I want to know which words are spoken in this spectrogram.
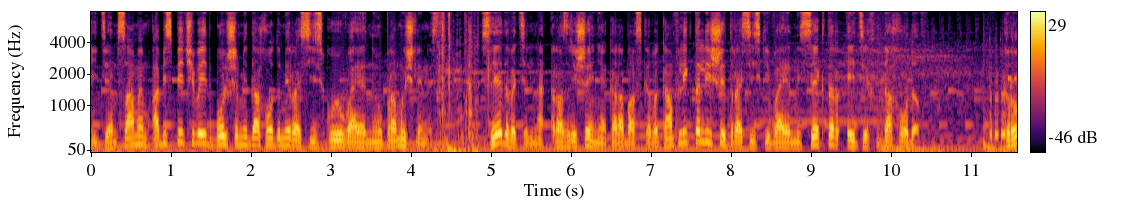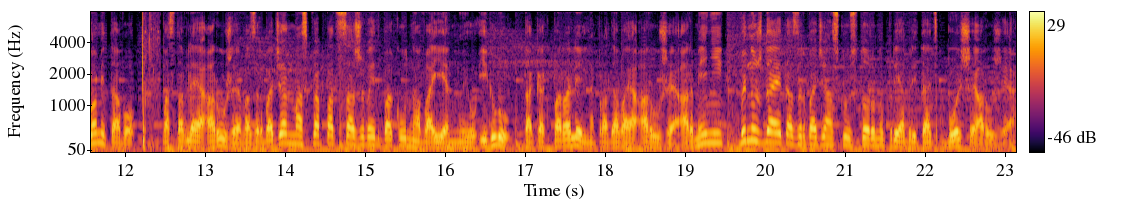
и тем самым обеспечивает большими доходами российскую военную промышленность. Следовательно, разрешение Карабахского конфликта лишит российский военный сектор этих доходов. Кроме того, поставляя оружие в Азербайджан, Москва подсаживает Баку на военную иглу, так как параллельно продавая оружие Армении, вынуждает азербайджанскую сторону приобретать больше оружия.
